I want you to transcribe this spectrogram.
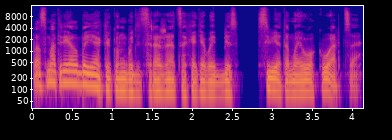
Посмотрел бы я, как он будет сражаться хотя бы без света моего кварца.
